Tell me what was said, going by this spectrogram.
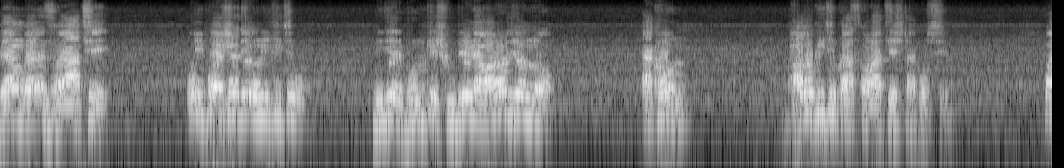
ব্যাংক ব্যালেন্স হয়ে আছে, ওই পয়সা দিয়ে উনি কিছু নিজের ভুলকে শুধরে নেওয়ানোর জন্য এখন ভালো কিছু কাজ করার চেষ্টা করছেন বা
